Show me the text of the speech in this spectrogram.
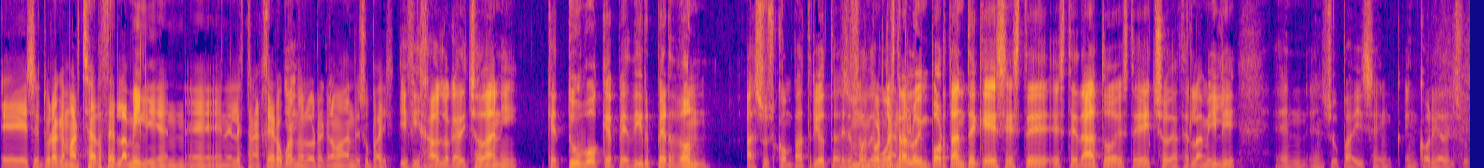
eh, se tuviera que marchar a hacer la mili en, eh, en el extranjero cuando lo reclamaban de su país. Y fijaos lo que ha dicho Dani, que tuvo que pedir perdón a sus compatriotas. Eso, demuestra lo importante que es este, este dato, este hecho de hacer la mili en, su país, en, Corea del Sur.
